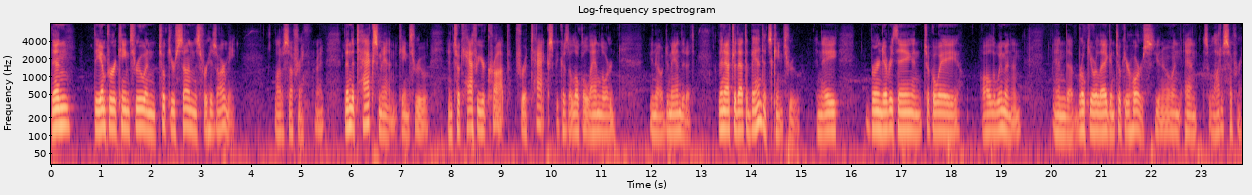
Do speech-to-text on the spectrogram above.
Then the emperor came through and took your sons for his army. A lot of suffering, right? Then the tax man came through and took half of your crop for a tax because the local landlord, you know, demanded it. Then after that, the bandits came through and they burned everything and took away all the women and and uh, broke your leg and took your horse, you know, and, and so a lot of suffering.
